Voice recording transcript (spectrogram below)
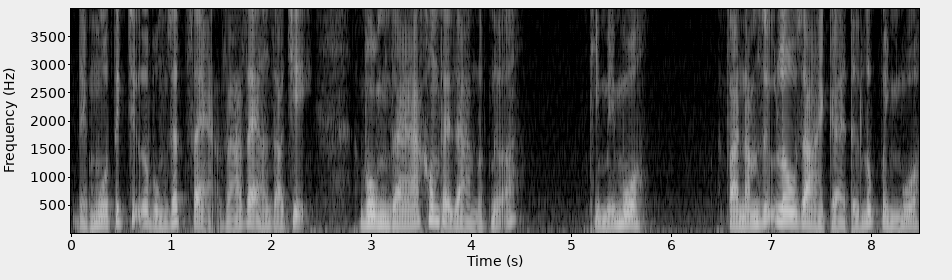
để mua tích trữ ở vùng rất rẻ, giá rẻ hơn giá trị. Vùng giá không thể giảm được nữa thì mới mua và nắm giữ lâu dài kể từ lúc mình mua.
